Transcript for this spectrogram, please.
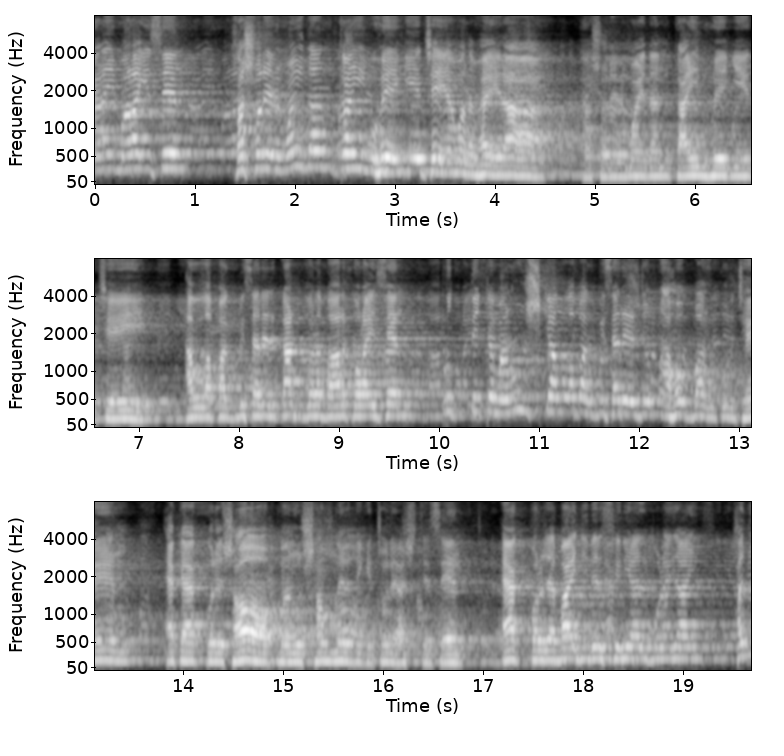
আলাই মারা গেছেন। হাসরের ময়দান কায়েম হয়ে গিয়েছে আমার ময়দান কায়েম হয়ে গিয়েছে। বিচারের কাঠগড়া দাঁড় করাইছেন। প্রত্যেকটা মানুষকে আল্লাহ পাক বিচারের জন্য আহ্বান করছেন। এক এক করে সব মানুষ সামনের দিকে চলে আসতেছেন। এক পর্যায়ে বাইজিদের সিরিয়াল পড়ে যায়। আমি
